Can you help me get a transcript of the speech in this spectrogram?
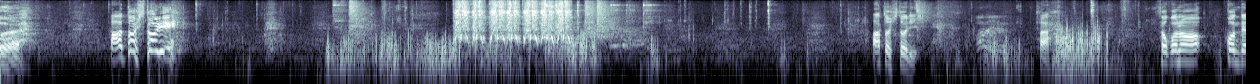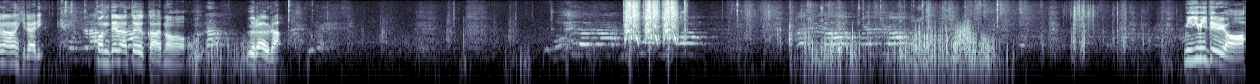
ううあと一人。あと一人。あそこのコンテナの左。コンテナというかあの裏裏。右見てるよ。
